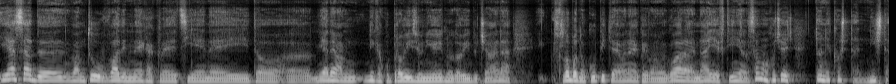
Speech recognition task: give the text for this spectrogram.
ja sad e, vam tu vadim nekakve cijene i to, e, ja nemam nikakvu proviziju ni jednu od ovih dućana, slobodno kupite onaj koji vam odgovara najjeftinije, ali samo vam hoću reći, to ne košta ništa.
